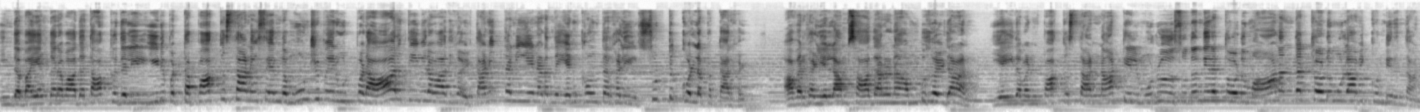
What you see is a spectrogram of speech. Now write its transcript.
இந்த பயங்கரவாத தாக்குதலில் ஈடுபட்ட பாகிஸ்தானை சேர்ந்த மூன்று பேர் உட்பட ஆறு தீவிரவாதிகள் தனித்தனியே நடந்த என்கவுண்டர்களில் சுட்டுக் கொல்லப்பட்டார்கள். அவர்கள் எல்லாம் சாதாரண அம்புகள்தான். எய்தவன் பாகிஸ்தான் நாட்டில் முழு சுதந்திரத்தோடும் ஆனந்தத்தோடும் உலாவிக் கொண்டிருந்தான்.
